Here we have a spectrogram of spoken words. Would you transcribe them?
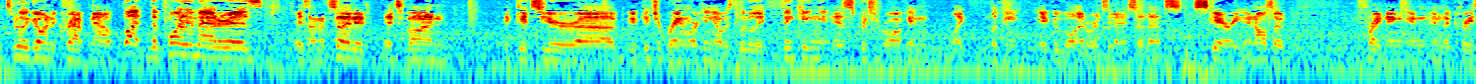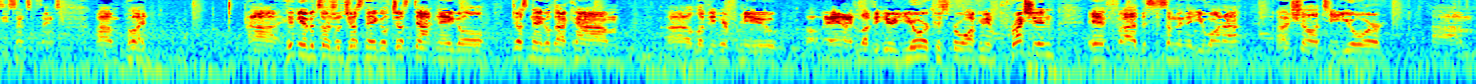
it's really going to crap now. But the point of the matter is, is I'm excited. It's fun. It gets your uh, it gets your brain working. I was literally thinking as Christopher Walken, like looking at Google AdWords today. So that's scary and also frightening in, in the crazy sense of things. Um, but uh, hit me up at social, just Neagle, just dot Neagle, justneagle.com. Uh, love to hear from you, uh, and I'd love to hear your Christopher Walken impression if uh, this is something that you want to uh, shell out to your um,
